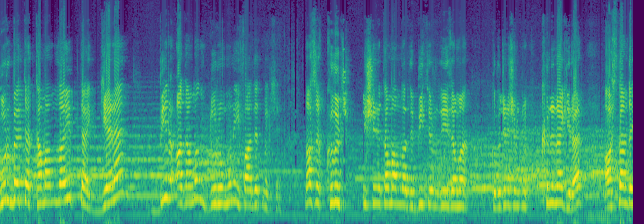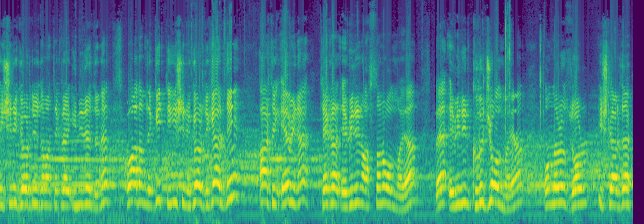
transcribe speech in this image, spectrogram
gurbette tamamlayıp da gelen bir adamın durumunu ifade etmek için. Nasıl kılıç işini tamamladı, bitirdiği zaman kılıcın işi bitirdi, kınına girer. Aslan da işini gördüğü zaman tekrar inine döner. Bu adam da gitti işini gördü geldi artık evine tekrar evinin aslanı olmaya ve evinin kılıcı olmaya onları zor işlerde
